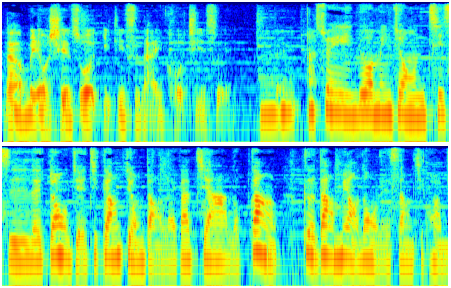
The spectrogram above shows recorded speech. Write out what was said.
那没有限说一定是哪一口井水，嗯，对啊，所以如果民众其实在端午节即刚中岛来个家鹿港各大庙都有来上这款物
